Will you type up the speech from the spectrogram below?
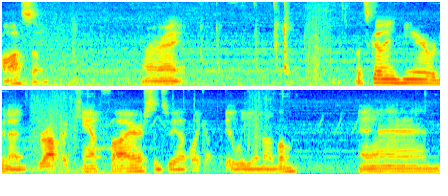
Awesome. Alright. Let's go in here. We're to drop a campfire since we have like a billion of them. And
